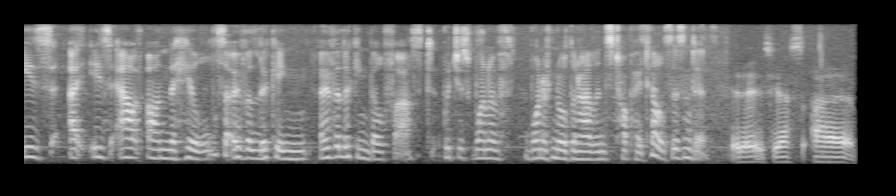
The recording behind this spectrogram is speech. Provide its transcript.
is uh, is out on the hills overlooking overlooking Belfast, which is one of one of Northern Ireland's top hotels, isn't it? It is, yes. Uh,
